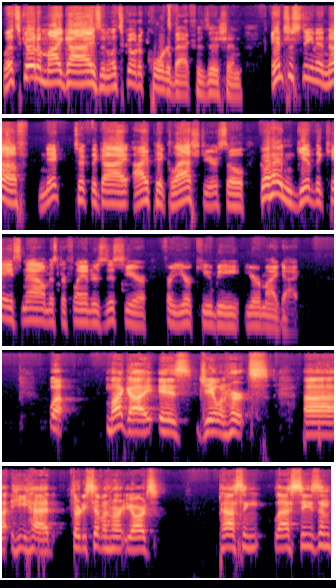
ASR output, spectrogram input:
let's go to my guys and let's go to quarterback position. Interesting enough, Nick took the guy I picked last year. So go ahead and give the case now, Mr. Flanders, this year for your QB. You're my guy. Well, my guy is Jalen Hurts. Uh, he had 3,700 yards passing last season.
